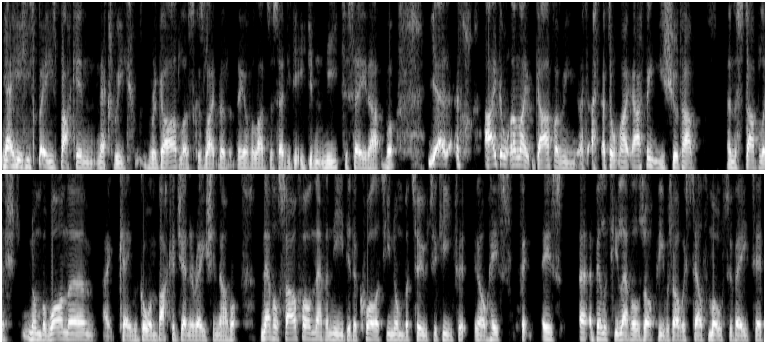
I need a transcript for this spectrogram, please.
"Yeah, he's he's back in next week regardless." Because like the, the other lads have said, he, he didn't need to say that. But yeah, I don't. I'm like Gav, I mean, I, I don't like. I think you should have an established number one. Um, okay, we're going back a generation now, but Neville Southall never needed a quality number two to keep it, you know, his his uh, ability levels up. He was always self motivated,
